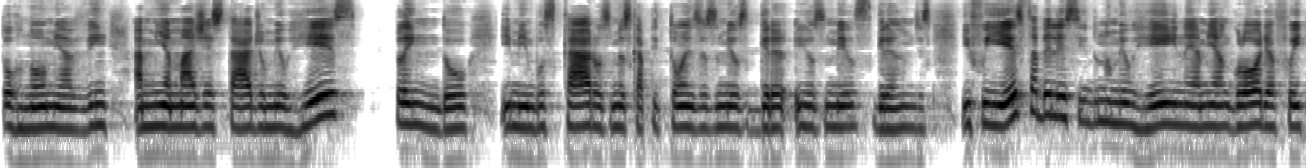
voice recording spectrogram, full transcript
tornou-me a vir a minha majestade, o meu respeito esplendor e me buscaram os meus capitões os meus e os meus grandes. E fui estabelecido no meu reino e a minha glória foi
